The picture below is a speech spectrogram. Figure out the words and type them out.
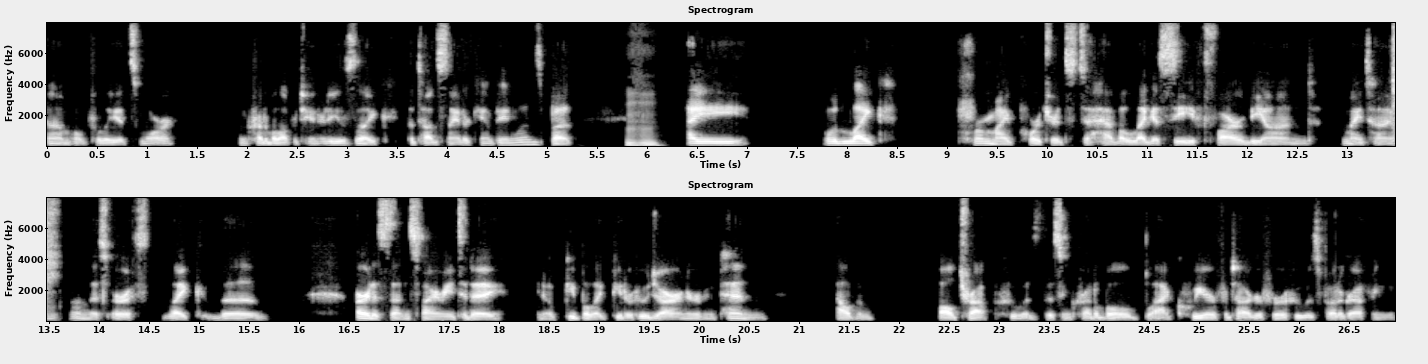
Um, hopefully, it's more incredible opportunities like the Todd Snyder campaign was, but Mm-hmm. I would like for my portraits to have a legacy far beyond my time on this earth. Like the artists that inspire me today, you know, people like Peter Hujar and Irving Penn, Alvin Baltrop, who was this incredible black queer photographer who was photographing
